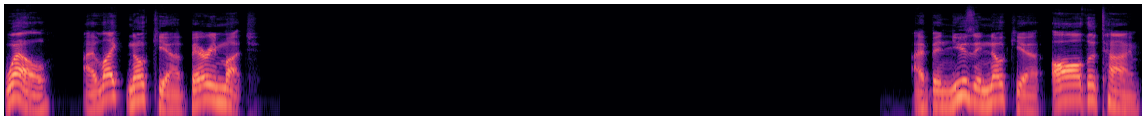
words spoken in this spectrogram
Well, I like Nokia very much. I've been using Nokia all the time.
